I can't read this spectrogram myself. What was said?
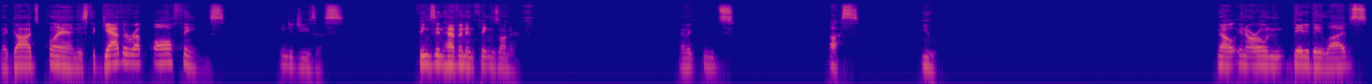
that God's plan is to gather up all things into Jesus things in heaven and things on earth. That includes us, you. Now, in our own day to day lives,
